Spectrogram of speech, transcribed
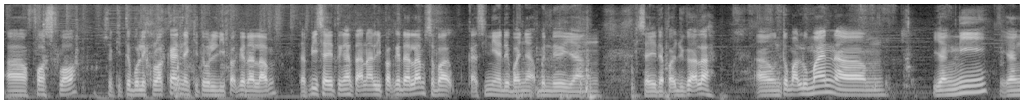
uh, force floor. So kita boleh keluarkan dan kita boleh lipat ke dalam. Tapi saya tengah tak nak lipat ke dalam sebab kat sini ada banyak benda yang saya dapat jugalah. Uh, untuk makluman, um, yang ni, yang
